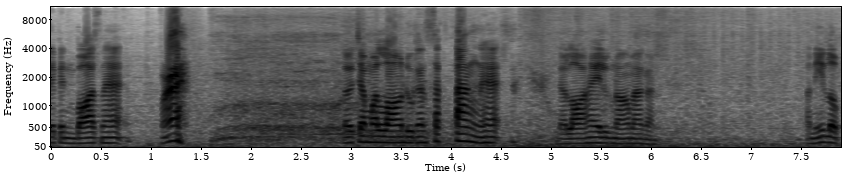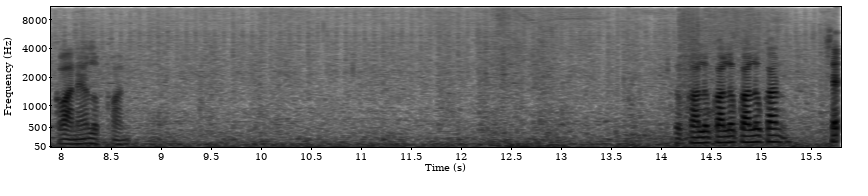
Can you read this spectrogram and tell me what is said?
ได้เป็นบอสนะฮะ มา เราจะมาลองดูกันสักตั้งนะฮะ เดี๋ยวรอให้ลูกน้องมาก่อน ตอนนี้หลบก่อนนะหลบก่อนหลบก่อนหลบก่อนหลบก่อนหลบก่อน ใช้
